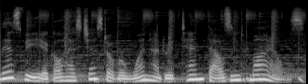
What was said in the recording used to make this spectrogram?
This vehicle has just over 110,000 miles.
